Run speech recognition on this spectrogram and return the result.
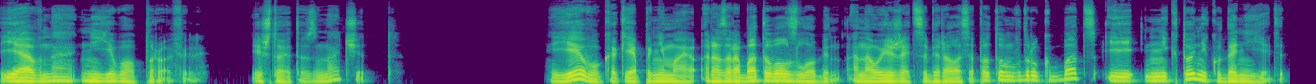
Явно не его профиль. И что это значит? Еву, как я понимаю, разрабатывал Злобин. Она уезжать собиралась, а потом вдруг бац, и никто никуда не едет.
